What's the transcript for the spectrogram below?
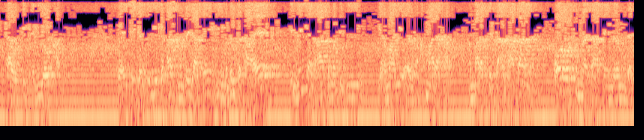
इच्छा होती खड़ी और खाती तो ऐसे करके ये कथा सुनते जाते हैं इतनी मधुर कथा है कि नहीं आघात मत की कि हमारे, हमारा हमारा सिद्ध आघाता और और सुनना चाहते हैं निरंतर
